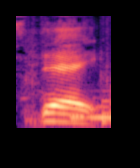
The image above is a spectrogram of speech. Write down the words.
today.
